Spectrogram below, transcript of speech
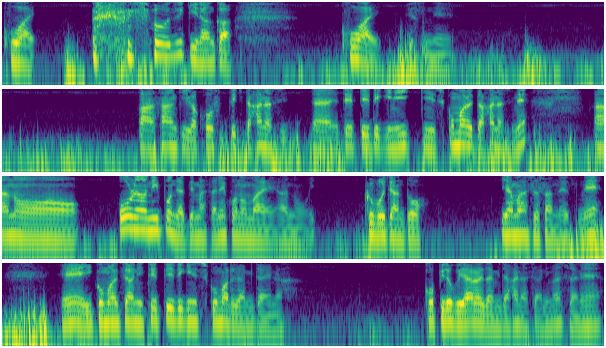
怖い。正直なんか、怖いですね。あ、3期がこすってきた話、えー、徹底的に一気に仕込まれた話ね。あのー、オールの日本でやってましたね、この前。あの、久保ちゃんと山下さんのやつね。えー、生駒ちゃんに徹底的に仕込まれたみたいな。コピードグやられたみたいな話ありましたね。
